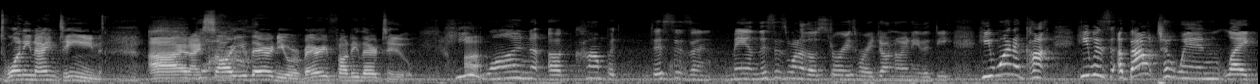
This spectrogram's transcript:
2019. Uh, and I saw you there, and you were very funny there too. He Uh, won a comp. This isn't man. This is one of those stories where I don't know any of the de. He won a con. He was about to win like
